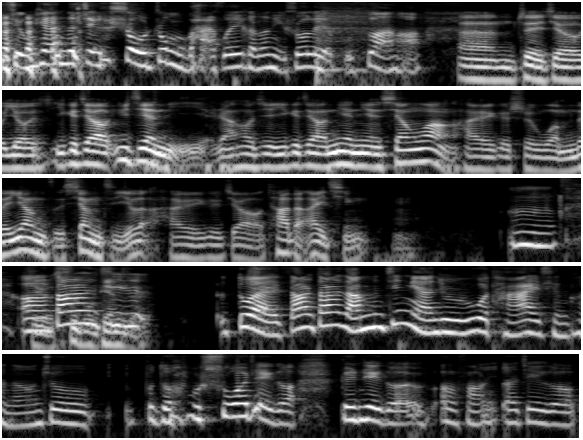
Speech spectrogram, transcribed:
情片的这个受众吧，所以可能你说了也不算哈。嗯，对，就有一个叫遇见你，然后就一个叫念念相望，还有一个是我们的样子像极了，还有一个叫他的爱情。嗯嗯呃，当然其实。对，当然，当然，咱们今年就是如果谈爱情，可能就 不得不说这个跟这个呃防呃这个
